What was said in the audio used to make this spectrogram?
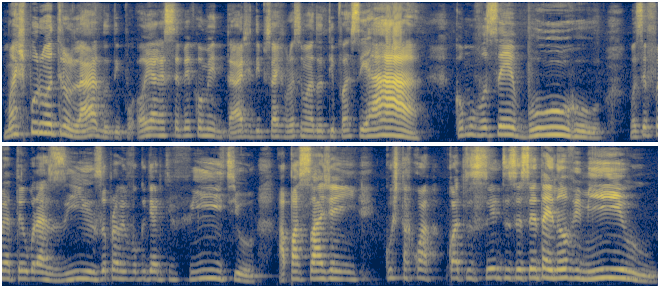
Mas por outro lado, tipo, eu ia receber comentários de pessoas próximas do tipo assim, ah, como você é burro. Você foi até o Brasil só para ver fogo de artifício. A passagem custa 469 mil.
